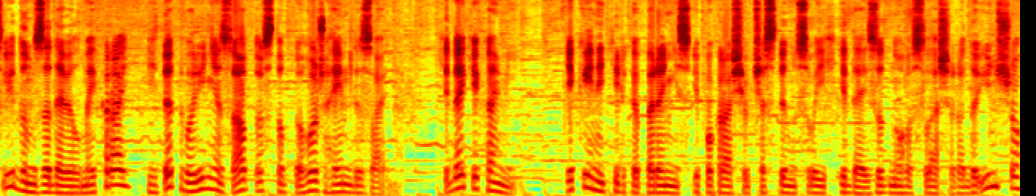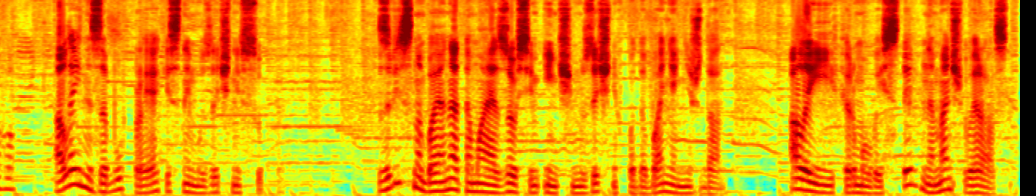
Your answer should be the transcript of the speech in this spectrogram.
Слідом за Devil May Cry йде творіння з авторством того ж геймдизайнера Хідекі Камі, який не тільки переніс і покращив частину своїх ідей з одного слешера до іншого, але й не забув про якісний музичний супер. Звісно, Байонета має зовсім інші музичні вподобання, ніж Дан, але її фірмовий стиль не менш виразний,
